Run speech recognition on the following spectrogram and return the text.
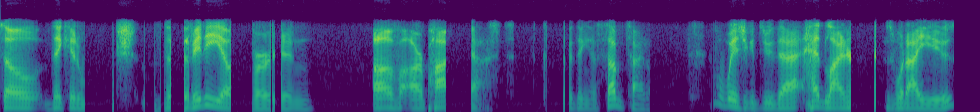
so they can watch the video version of our podcast. Everything is subtitled. Ways you could do that. Headliner is what I use.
